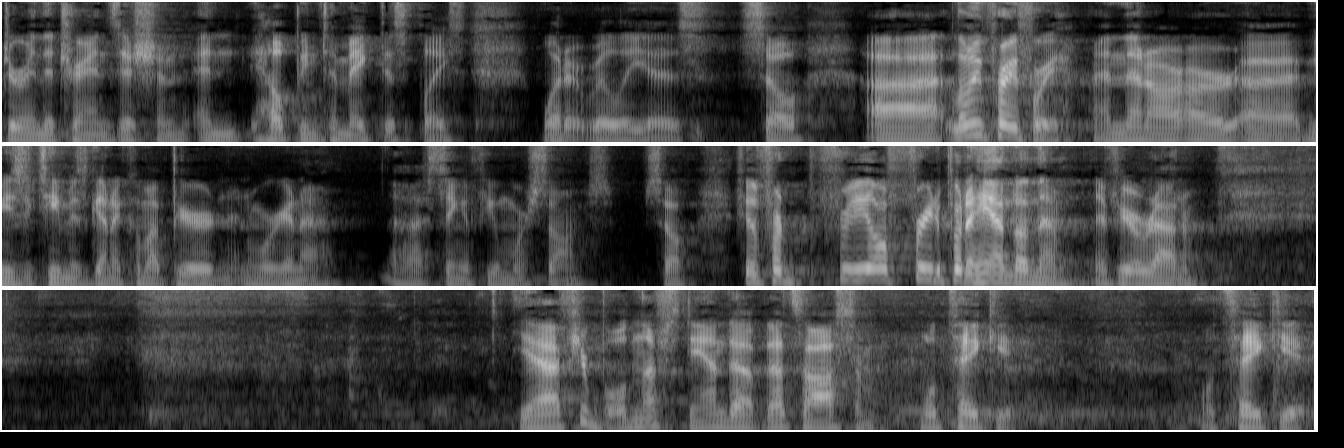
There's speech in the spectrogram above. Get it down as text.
during the transition and helping to make this place what it really is. So uh, let me pray for you. And then our, our uh, music team is going to come up here and we're going to uh, sing a few more songs. So feel, for, feel free to put a hand on them if you're around them. Yeah, if you're bold enough, stand up. That's awesome. We'll take it. We'll take it.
